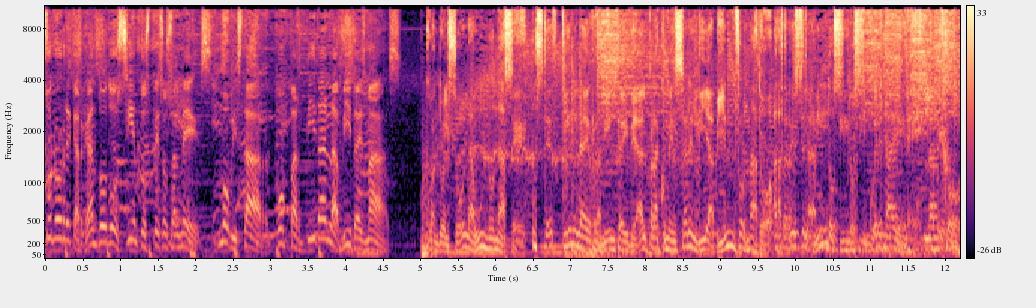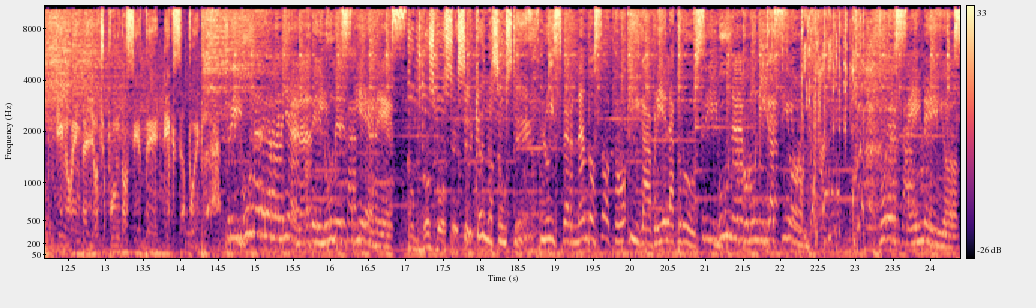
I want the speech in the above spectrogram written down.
Solo recargando 200 pesos al mes. Movistar, compartida la vida es más. Cuando el sol aún no nace, usted tiene la herramienta ideal para comenzar el día bien informado a través de la 1250M, la mejor. Y 98.7 Exa Puebla. Tribuna de la mañana de lunes a viernes. Con dos voces cercanas a usted. Luis Fernando Soto y Gabriela Cruz. Tribuna Comunicación. Fuerza en medios.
